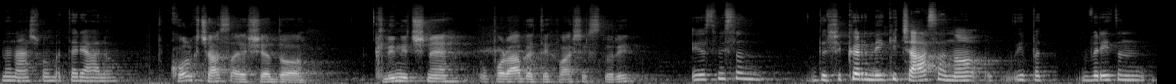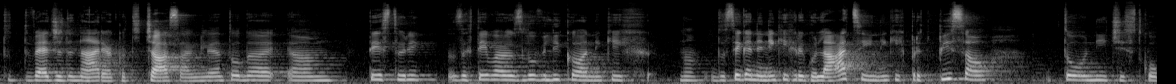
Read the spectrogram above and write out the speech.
na našem materialu. Koliko časa je še do klinične uporabe teh vaših stvari? Jaz mislim, da še kar nekaj časa, no, je pa verjetno tudi več denarja kot časa. Glede na to, da um, te stvari zahtevajo zelo veliko nekih, no, doseganja nekih regulacij in nekih predpisov, to ni čisto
